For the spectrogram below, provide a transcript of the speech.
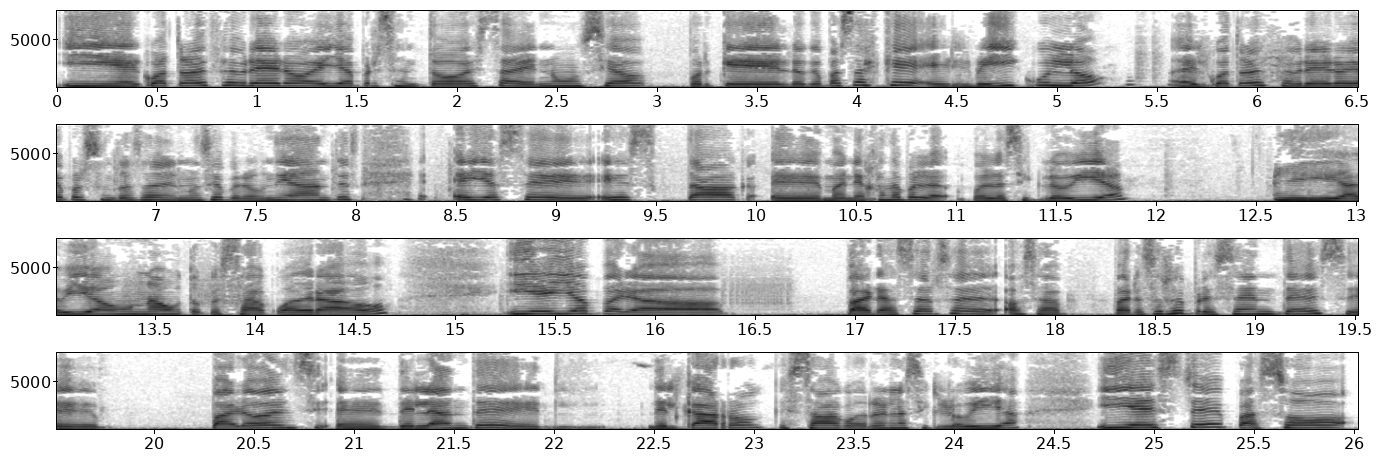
Y el 4 de febrero ella presentó esta denuncia porque lo que pasa es que el vehículo, el 4 de febrero ella presentó esa denuncia, pero un día antes ella se estaba eh, manejando por la, por la ciclovía y había un auto que estaba cuadrado y ella para para hacerse o sea para hacerse presente se paró en, eh, delante del, carro que estaba cuadrado en la ciclovía y este pasó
